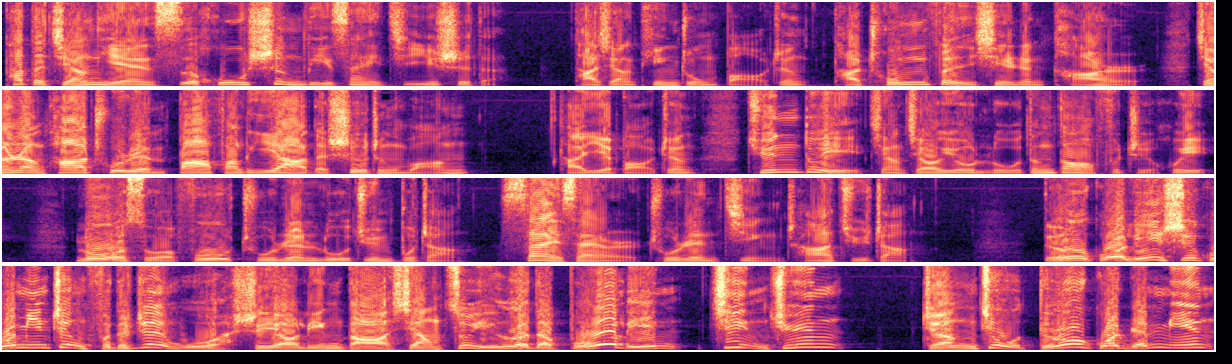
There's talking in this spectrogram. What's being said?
他的讲演似乎胜利在即似的。他向听众保证，他充分信任卡尔，将让他出任巴伐利亚的摄政王。他也保证，军队将交由鲁登道夫指挥，洛索夫出任陆军部长，塞塞尔出任警察局长。德国临时国民政府的任务是要领导向罪恶的柏林进军，拯救德国人民。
